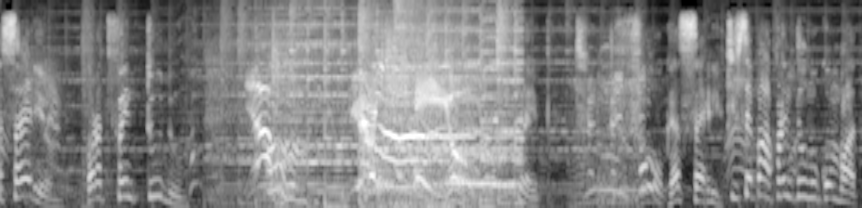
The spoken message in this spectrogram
A sério. Agora defende tudo. Fogo, a sério. Tive sempre à frente dele no combate.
